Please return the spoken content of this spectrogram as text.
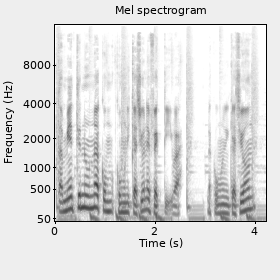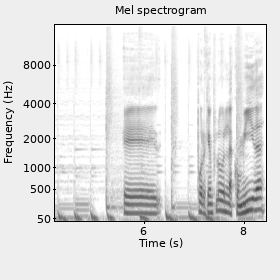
También tienen una comunicación efectiva. La comunicación, eh, por ejemplo, en la comida,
